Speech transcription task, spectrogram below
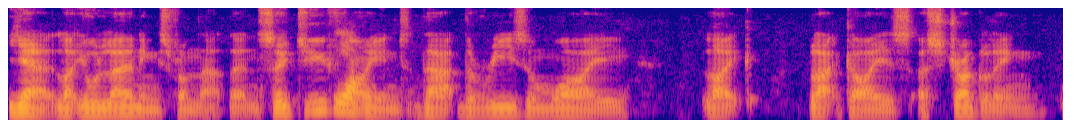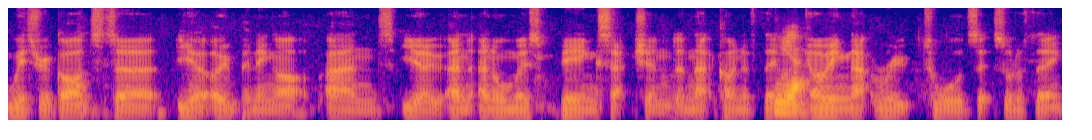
yeah like your learnings from that then so do you find yeah. that the reason why like black guys are struggling with regards to you know opening up and you know and and almost being sectioned and that kind of thing yeah. like going that route towards it sort of thing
